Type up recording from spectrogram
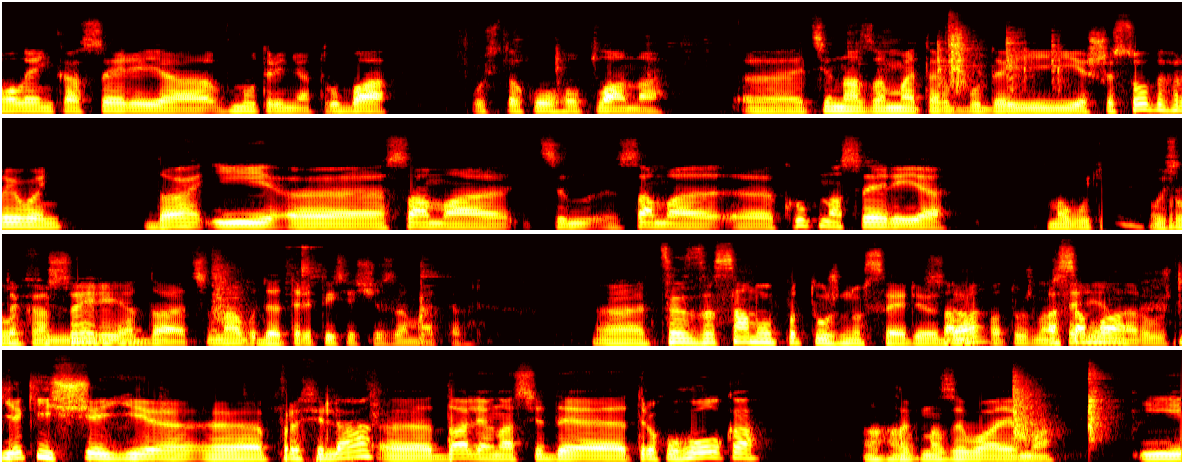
Маленька серія, внутрішня труба ось такого плана. Е, Ціна за метр буде її 600 гривень. Да? І е, сама, цін- сама е, крупна серія, мабуть, ось така серія, да. да, ціна буде 3000 за метр. Е, Це за саму потужну серію, Сама да? потужна а серія сама, наружна. які ще є е, профіля? Е, Далі в нас іде трьохуголка, Ага. так називаємо. І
